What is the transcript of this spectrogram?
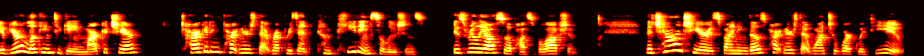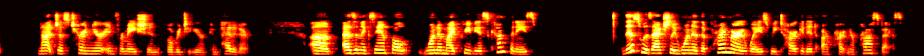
if you're looking to gain market share, targeting partners that represent competing solutions is really also a possible option. The challenge here is finding those partners that want to work with you, not just turn your information over to your competitor. Um, as an example, one of my previous companies, this was actually one of the primary ways we targeted our partner prospects.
